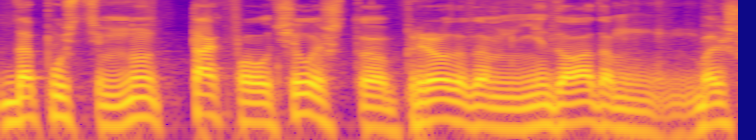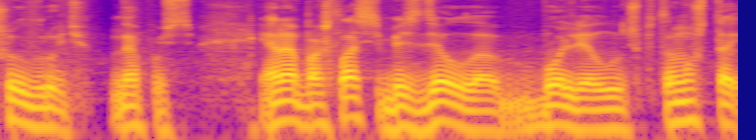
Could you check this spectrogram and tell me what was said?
допустим, ну, так получилось, что природа там не дала там большую грудь, допустим. И она пошла себе сделала более лучше, потому что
